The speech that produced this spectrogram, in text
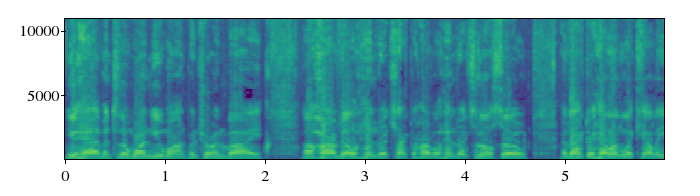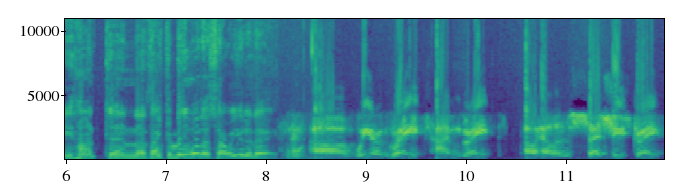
You Have into the One You Want. We're joined by uh, Harville Hendrix, Dr. Harville Hendrix, and also uh, Dr. Helen LaKelly Hunt. And uh, thanks for being with us. How are you today? Uh, we are great. I'm great. Uh, Helen said she's great.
